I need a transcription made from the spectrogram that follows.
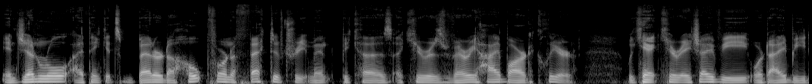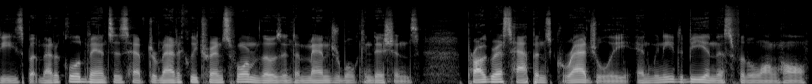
In general, I think it's better to hope for an effective treatment because a cure is very high bar to clear. We can't cure HIV or diabetes, but medical advances have dramatically transformed those into manageable conditions. Progress happens gradually, and we need to be in this for the long haul.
